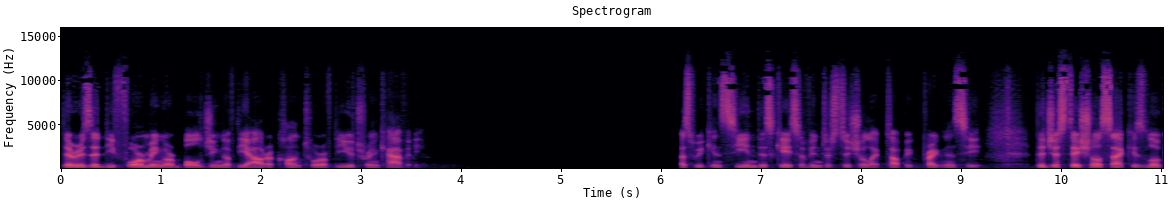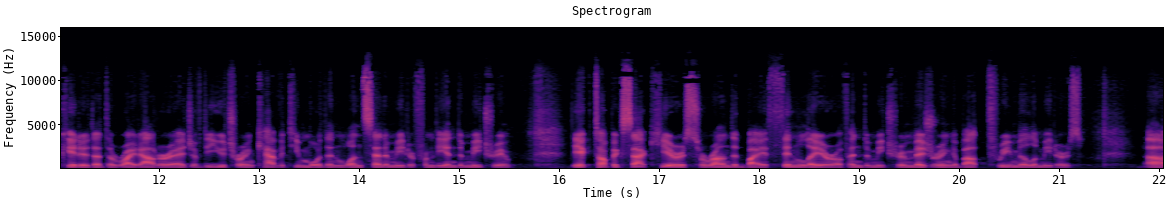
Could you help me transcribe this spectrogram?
there is a deforming or bulging of the outer contour of the uterine cavity. As we can see in this case of interstitial ectopic pregnancy. The gestational sac is located at the right outer edge of the uterine cavity more than one centimeter from the endometrium. The ectopic sac here is surrounded by a thin layer of endometrium measuring about three millimeters. Uh,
